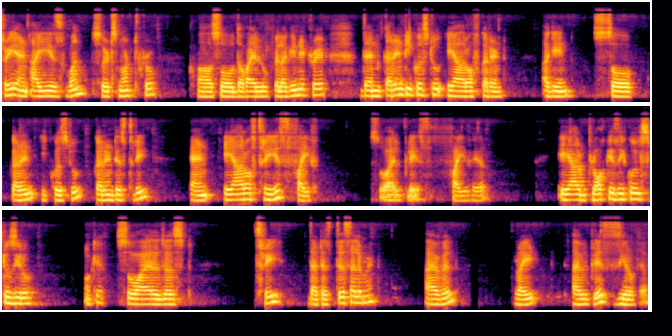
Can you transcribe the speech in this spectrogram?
3 and i is 1 so it's not true uh, so the while loop will again iterate then current equals to ar of current again. So current equals to current is 3 and ar of 3 is 5 so i'll place 5 here. Ar block is equals to 0 okay so I'll just 3 that is this element. I will write I will place 0 here.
